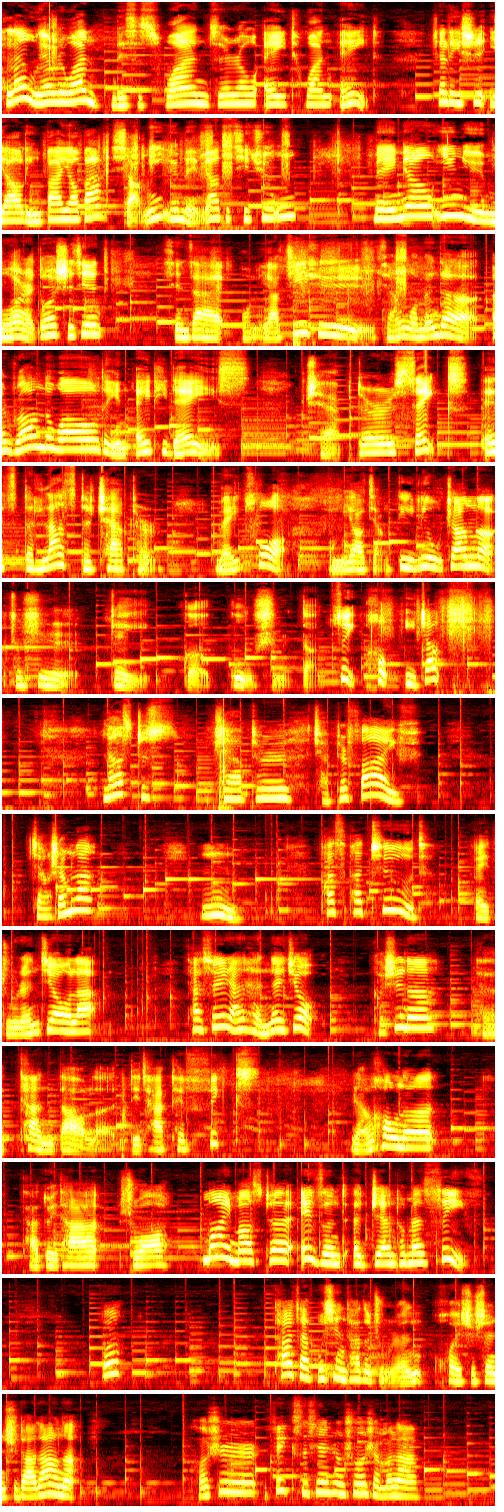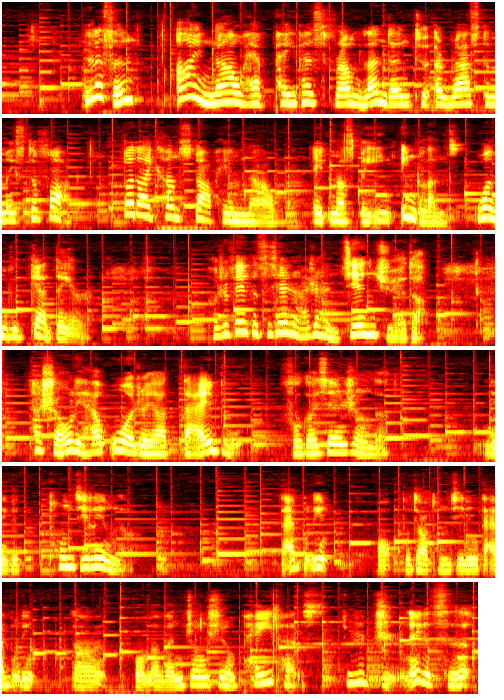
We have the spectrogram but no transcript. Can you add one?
Hello everyone, this is one zero eight one eight. 这里是幺零八幺八小咪与美妙的奇趣屋，美妙英语磨耳朵时间。现在我们要继续讲我们的 Around the World in Eighty Days, Chapter Six. It's the last chapter. 没错，我们要讲第六章了，这是这个故事的最后一章。 Last chapter, chapter five，讲什么了？嗯，Passepartout 被主人救了。他虽然很内疚，可是呢，他看到了 Detective Fix，然后呢，他对他说：“My master isn't a gentleman thief。”嗯，他才不信他的主人会是绅士大盗呢。可是 Fix 先生说什么啦？Listen, I now have papers from London to arrest Mr. Fogg, but I can't stop him now. It must be in England when we get there. 可是菲克斯先生还是很坚决的，他手里还握着要逮捕福格先生的那个通缉令呢。逮捕令，哦，不叫通缉令，逮捕令。嗯，我们文中是用 papers，就是纸那个词，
